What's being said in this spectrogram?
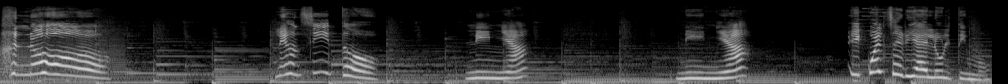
no, leoncito, niña, niña. ¿Y cuál sería el último?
